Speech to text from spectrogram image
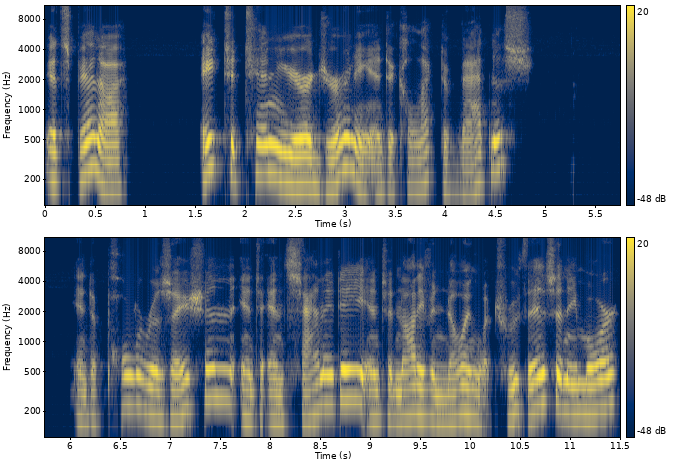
It's been a eight to 10 year journey into collective madness, into polarization, into insanity, into not even knowing what truth is anymore.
